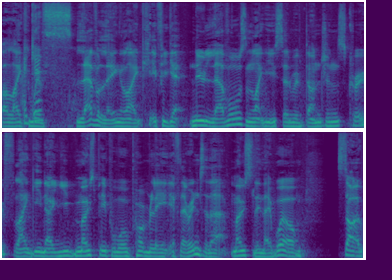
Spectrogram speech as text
But like I with guess- leveling, like if you get new levels and like you said with dungeons, Kroof, like you know, you most people will probably if they're into that, mostly they will start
